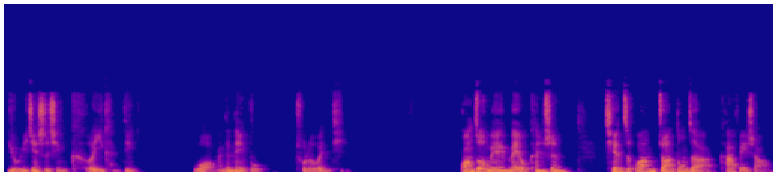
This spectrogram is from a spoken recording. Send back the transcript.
有一件事情可以肯定，我们的内部出了问题。”黄作梅没有吭声，钱之光转动着咖啡勺，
